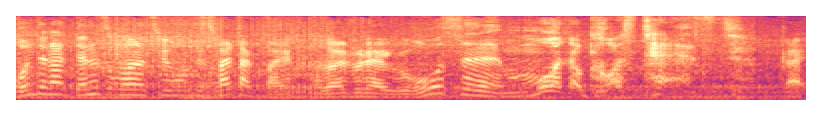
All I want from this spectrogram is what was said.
und dann hat Dennis auch noch eine 250 Zweitakt bei. Also halt wieder der große Motocross-Test. Geil.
